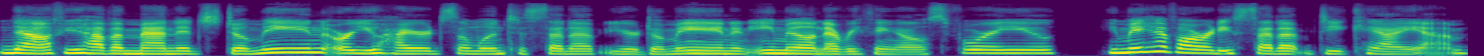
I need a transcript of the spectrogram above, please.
Now, if you have a managed domain or you hired someone to set up your domain and email and everything else for you, you may have already set up DKIM.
